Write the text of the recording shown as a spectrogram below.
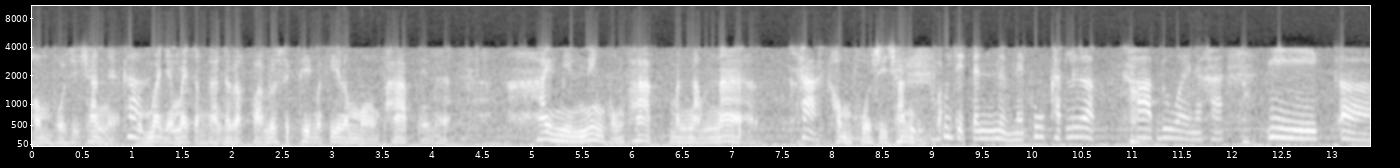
composition เนี่ยค่ะผมว่ายังไม่สำคัญเท่ากับความรู้สึกที่เมื่อกี้เรามองภาพเนี่ยนะฮะให้มินนิ่งของภาพมันนำหน้า ค่ะ composition ดีกว่า คุณจิตเป็นหนึ่งในผู้คัดเลือกครับภาพด้วยนะคะ ครับ มีเอ่อ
